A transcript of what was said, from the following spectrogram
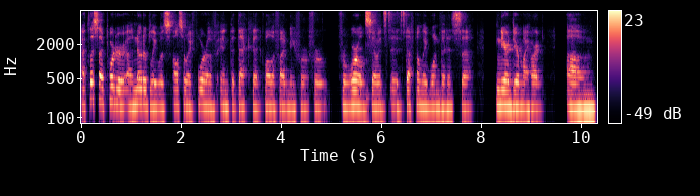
Uh, Cliffside Porter, uh, notably, was also a four of in the deck that qualified me for for for Worlds, so it's it's definitely one that is uh, near and dear my heart. Um,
